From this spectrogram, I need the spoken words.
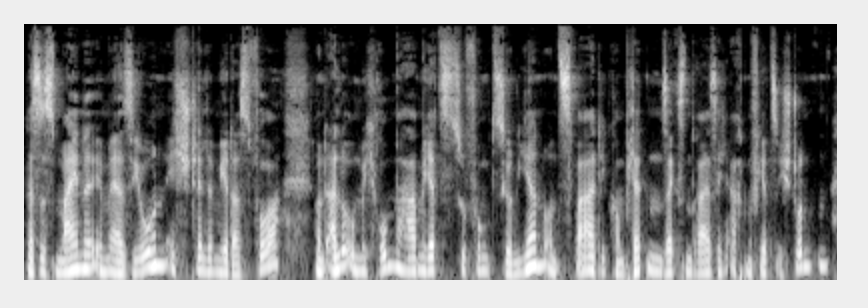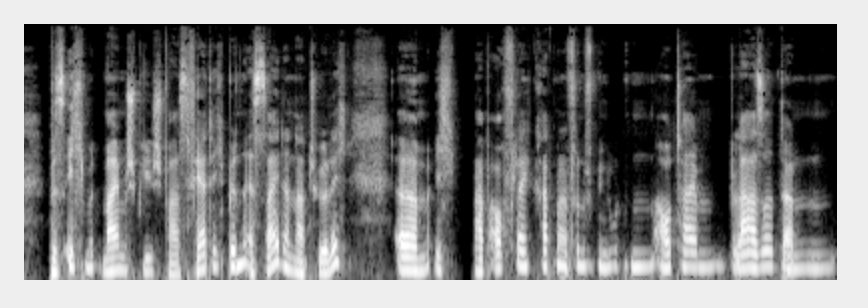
das ist meine Immersion, ich stelle mir das vor und alle um mich rum haben jetzt zu funktionieren und zwar die kompletten 36, 48 Stunden, bis ich mit meinem Spielspaß fertig bin. Es sei denn natürlich, ähm, ich habe auch vielleicht gerade mal fünf Minuten Outtime-Blase, dann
